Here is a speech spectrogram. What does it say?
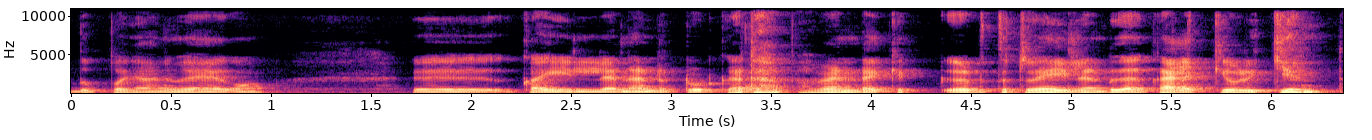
ഇതിപ്പോൾ ഞാൻ വേഗം കയ്യിൽ തന്നെ ഇട്ട് കൊടുക്കട്ടെ. അപ്പോൾ വെണ്ടയ്ക്ക് എടുത്തിട്ട് കയ്യിലുണ്ട് കലക്കി ഒഴിക്കണ്ട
